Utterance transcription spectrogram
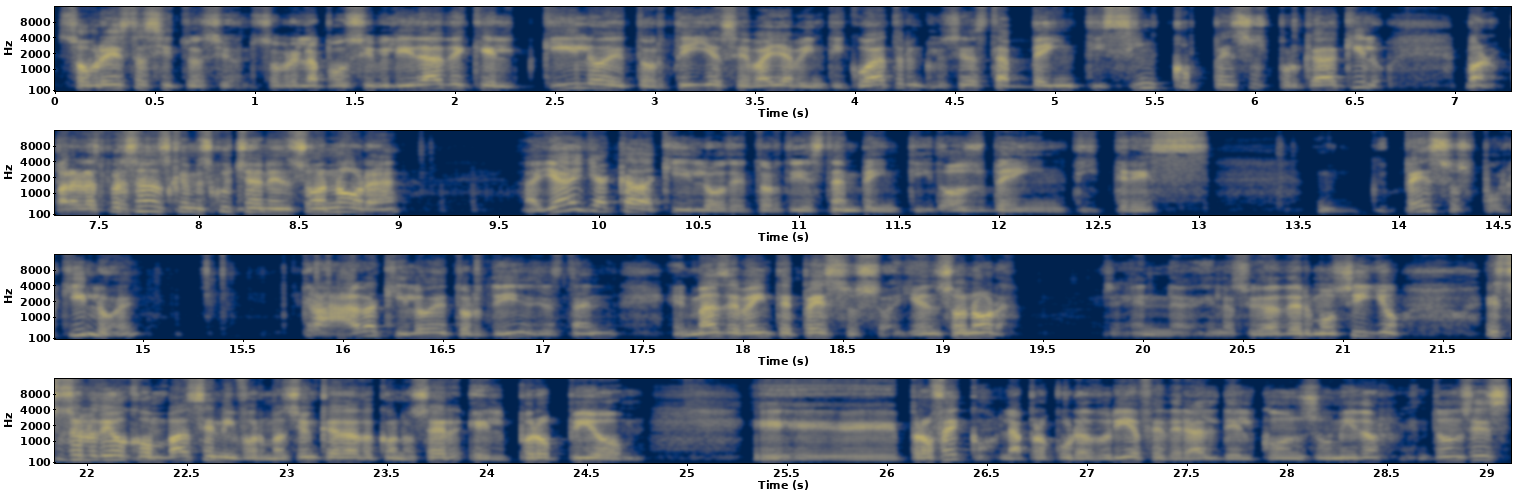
sobre esta situación, sobre la posibilidad de que el kilo de tortilla se vaya a 24, inclusive hasta 25 pesos por cada kilo. Bueno, para las personas que me escuchan en Sonora, allá ya cada kilo de tortilla está en 22, 23 pesos por kilo, ¿eh? Cada kilo de tortillas ya está en, en más de 20 pesos allá en Sonora en, la ciudad de Hermosillo. Esto se lo digo con base en información que ha dado a conocer el propio eh, Profeco, la Procuraduría Federal del Consumidor. Entonces,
